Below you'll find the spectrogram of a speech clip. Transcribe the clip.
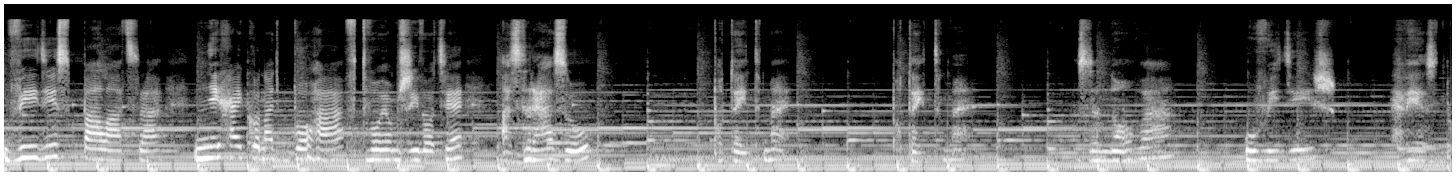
Výjdi z paláca, nechaj konať Boha v tvojom živote a zrazu po tej tme, po tej tme znova uvidíš hviezdu.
